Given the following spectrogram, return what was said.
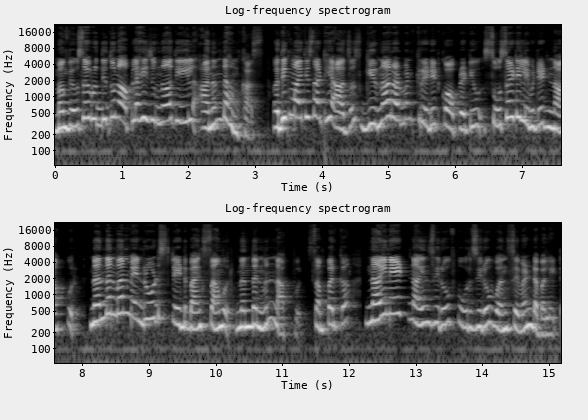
मग व्यवसाय वृद्धीतून आपल्याही जीवनात येईल आनंद हमखास. अधिक माहितीसाठी आजच Girnar urban credit cooperative society limited Nagpur Nandanvan main road state bank समोर नंदनवन नागपूर. संपर्क nine eight nine zero four zero one seven double eight.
